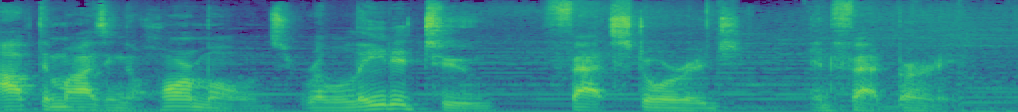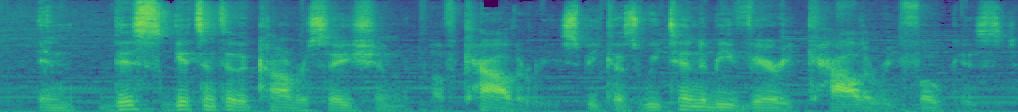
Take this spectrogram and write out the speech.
optimizing the hormones related to fat storage and fat burning. And this gets into the conversation of calories because we tend to be very calorie focused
